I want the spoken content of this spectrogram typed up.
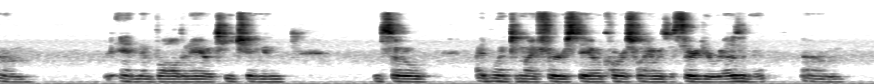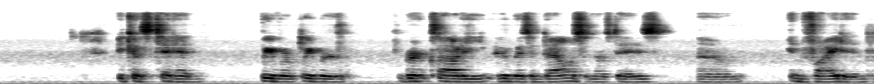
um, and involved in AO teaching and and so I went to my first AO course when I was a third year resident um, because Ted had we were we were Bert Cloudy who was in Dallas in those days um, invited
